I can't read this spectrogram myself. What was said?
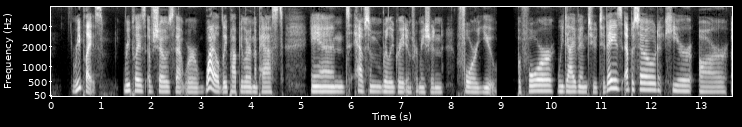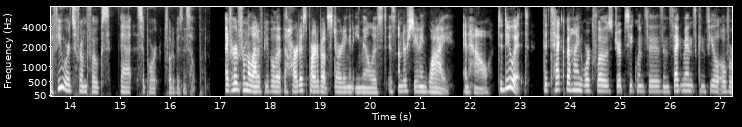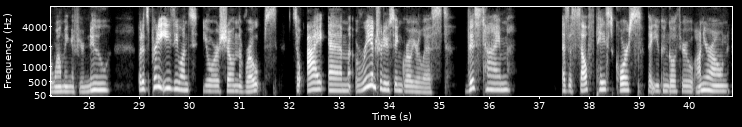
replays, replays of shows that were wildly popular in the past and have some really great information for you. Before we dive into today's episode, here are a few words from folks that support Photo Business Help. I've heard from a lot of people that the hardest part about starting an email list is understanding why and how to do it. The tech behind workflows, drip sequences, and segments can feel overwhelming if you're new, but it's pretty easy once you're shown the ropes. So I am reintroducing Grow Your List, this time as a self paced course that you can go through on your own.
